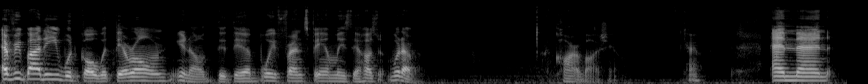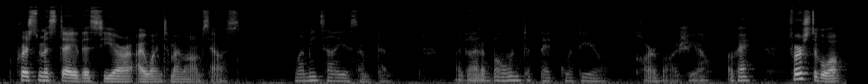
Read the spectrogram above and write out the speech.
everybody would go with their own, you know, their, their boyfriends, families, their husband, whatever. Caravaggio. Okay. And then Christmas Day this year, I went to my mom's house. Let me tell you something. I got a bone to pick with you, Caravaggio. Okay. First of all,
